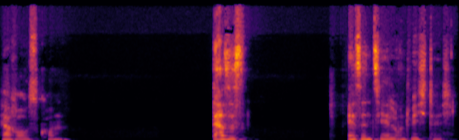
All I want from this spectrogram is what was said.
herauskommen. Das ist essenziell und wichtig.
